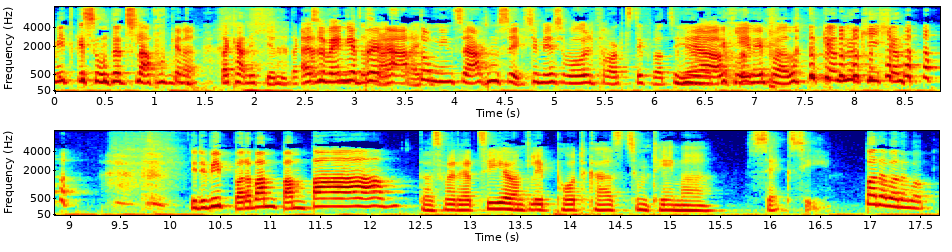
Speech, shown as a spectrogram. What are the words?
mit Gesundheitsschlapfen. Genau. Da kann ich hier nicht. Da kann Also ich wenn ihr Beratung in Sachen Sexiness wollt, fragt die Frau Zieher. Ja, auf jeden Fall. Die kann nur kichern. Didibib, badabam, bam, bam. Das war der Erzieher und Leb Podcast zum Thema sexy. Badabadabab.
